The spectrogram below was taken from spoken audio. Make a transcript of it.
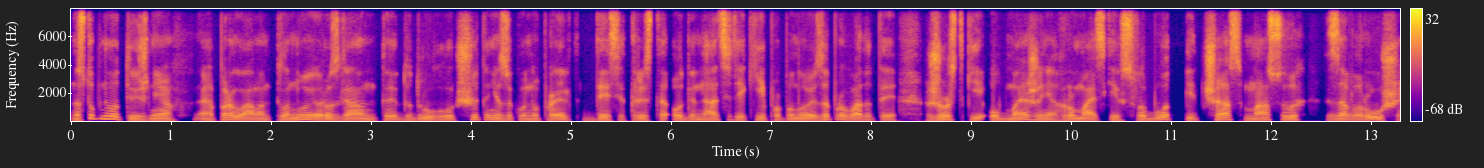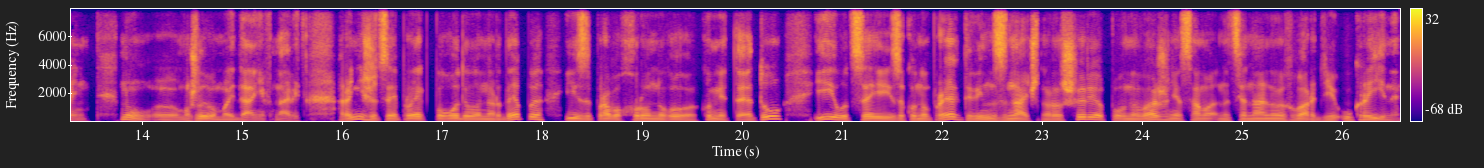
Наступного тижня е, парламент планує розглянути до другого читання законопроект 10311, який пропонує запровадити жорсткі обмеження громадських свобод під час масових заворушень. Ну е, можливо, майданів навіть раніше цей проект погодили нардепи із правоохоронного комітету, і оцей законопроект він значно розширює повноваження саме Національної гвардії України.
